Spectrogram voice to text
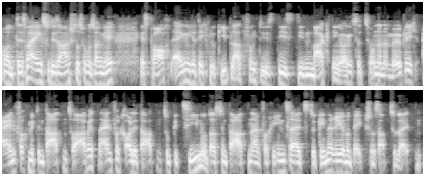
Und das war eigentlich so dieser Anstoß, wo man sagen, hey, es braucht eigentlich eine Technologieplattform, die, die es den Marketingorganisationen ermöglicht, einfach mit den Daten zu arbeiten, einfach alle Daten zu beziehen und aus den Daten einfach Insights zu generieren und Actions abzuleiten.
